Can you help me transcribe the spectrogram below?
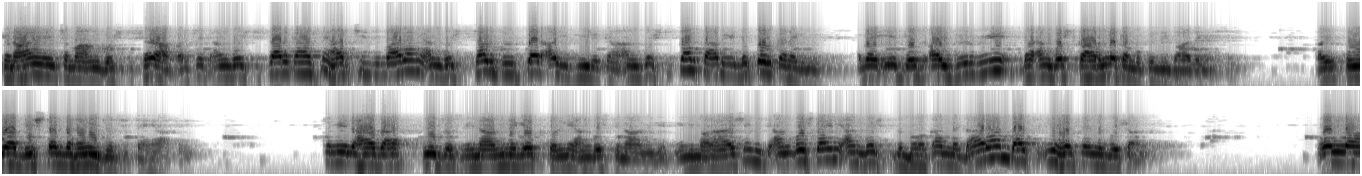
کنائے چما انگوشت سرا پرچک انگوشت سر کا ہستے ہر چیز بارا میں انگوشت سر دودتر آئی گیر کنا انگوشت سر تعبیر بکل کنگنی اگر یہ جز آئی گیر بھی دا انگوشت کارنے کا مکلی بات ہے۔ اور قوہ بیشتر دہنی جزی تہیں آتے ہیں۔ سمی لہذا یہ جز نامی نگے کلی انگوشت نامی نگے یعنی مرحائش ہے کہ انگوشت ہے انگوشت موقع میں داران بس یہ حصے نگوشان واللہ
